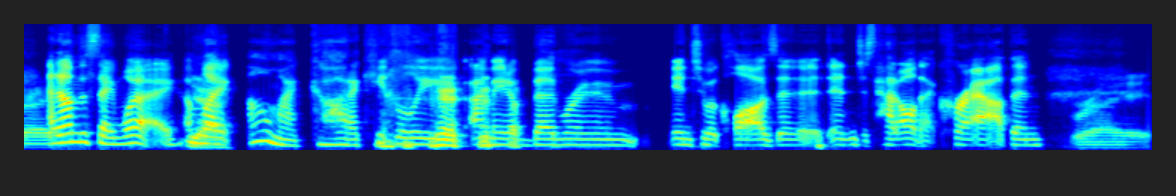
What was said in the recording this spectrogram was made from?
Right. And I'm the same way. I'm yeah. like, oh my God, I can't believe I made a bedroom into a closet and just had all that crap. And right.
